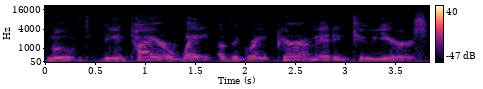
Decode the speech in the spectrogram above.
moved the entire weight of the Great Pyramid in two years.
